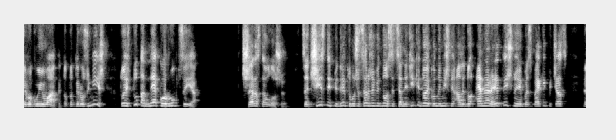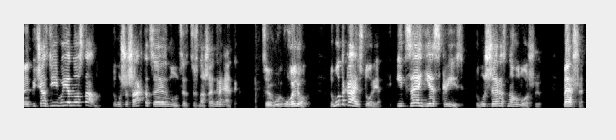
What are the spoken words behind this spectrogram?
евакуювати. Тобто, ти розумієш? Тобто тут не корупція. Ще раз наголошую, це чистий підрив, тому що це вже відноситься не тільки до економічної, але до енергетичної безпеки під час, е, під час дії воєнного стану. Тому що шахта це, ну, це, це ж наша енергетика, це угольок. Тому така історія. І це є скрізь. Тому ще раз наголошую: перше,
